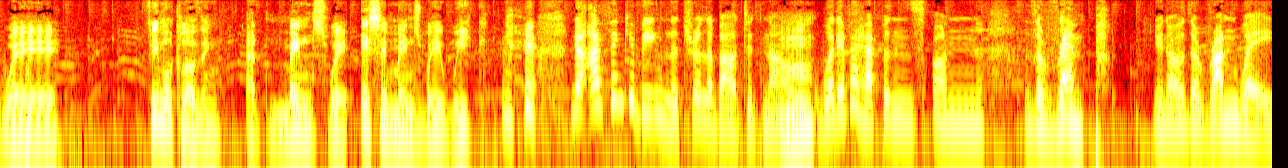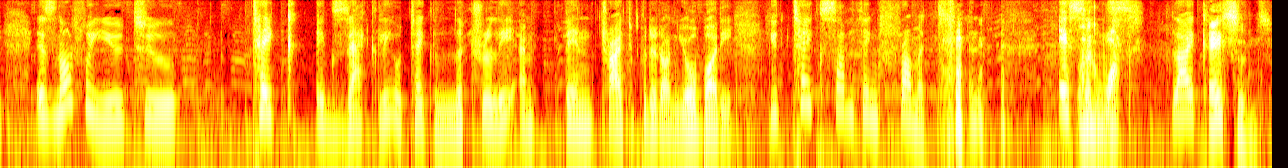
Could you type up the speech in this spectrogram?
wear female clothing at menswear, SA Menswear Week? No, I think you're being literal about it now. Whatever happens on the ramp, you know, the runway, is not for you to take exactly or take literally and then try to put it on your body. You take something from it. An essence. Like what? Like Essence.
